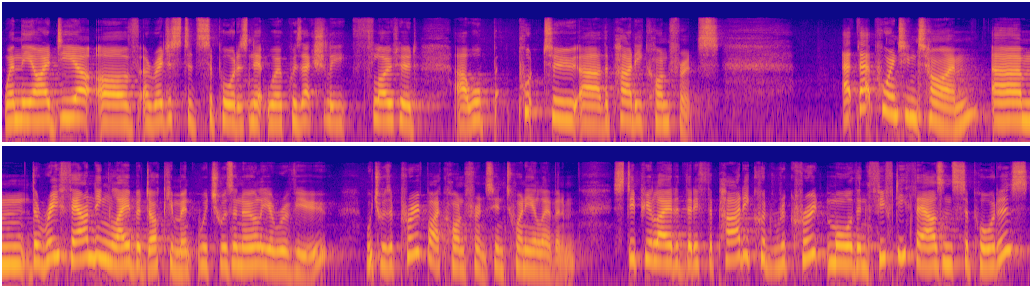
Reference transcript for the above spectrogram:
when the idea of a registered supporters network was actually floated, uh, well, put to uh, the party conference. At that point in time, um, the refounding Labor document, which was an earlier review, which was approved by conference in 2011, stipulated that if the party could recruit more than 50,000 supporters,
